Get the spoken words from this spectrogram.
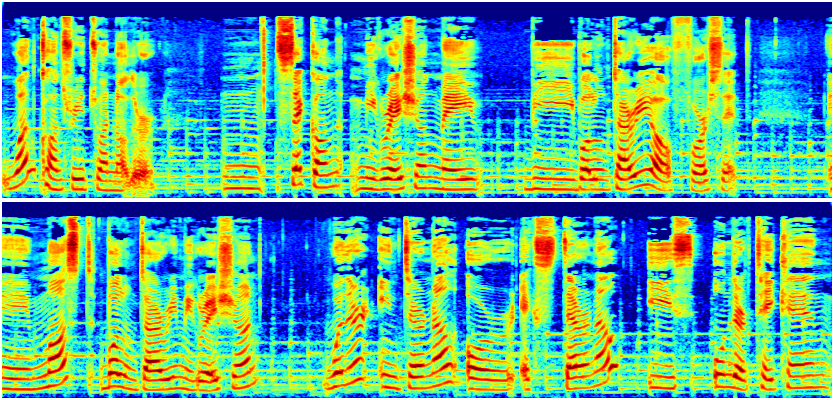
one country to another. Mm, second, migration may be voluntary or forced. Uh, most voluntary migration whether internal or external, is undertaken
